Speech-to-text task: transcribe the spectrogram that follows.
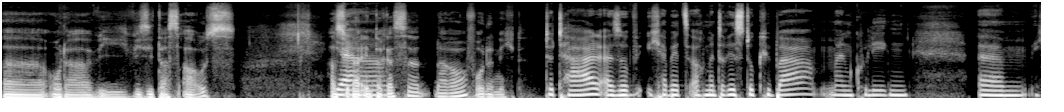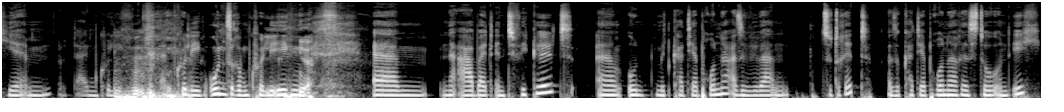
äh, oder wie, wie sieht das aus? Hast ja, du da Interesse darauf oder nicht? Total. Also ich habe jetzt auch mit Risto Kübar, meinem Kollegen, ähm, hier im, deinem Kollegen, deinem Kollegen, unserem Kollegen, ja. ähm, eine Arbeit entwickelt äh, und mit Katja Brunner, also wir waren zu dritt, also Katja Brunner, Risto und ich.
